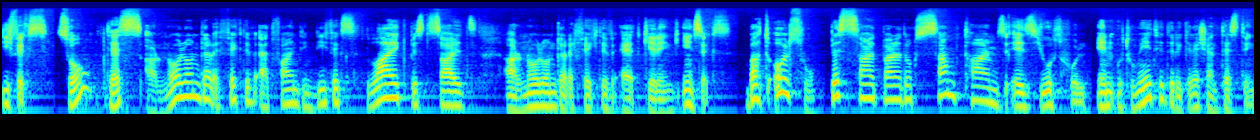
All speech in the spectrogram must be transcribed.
defects. So tests are no longer effective at finding defects like pesticides are no longer effective at killing insects. But also, pesticide paradox sometimes is useful in automated regression testing.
